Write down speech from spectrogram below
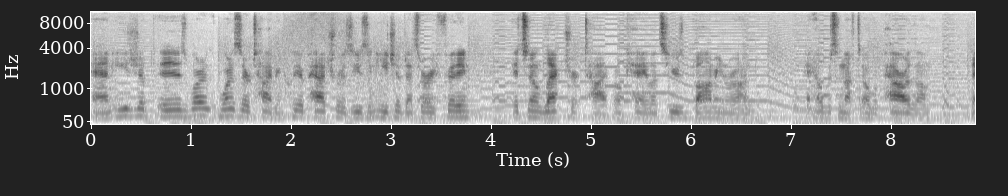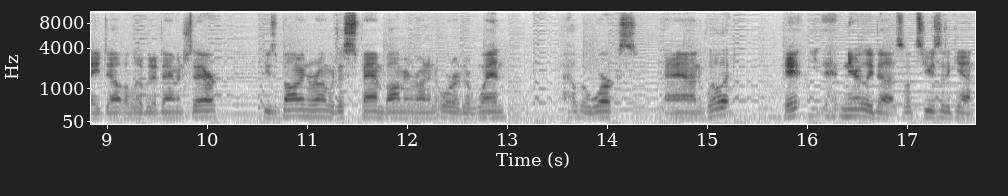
And Egypt is, what, what is their typing? Cleopatra is using Egypt, that's very fitting. It's an electric type. Okay, let's use Bombing Run and hope it's enough to overpower them. They dealt a little bit of damage there. Use Bombing Run, we'll just spam Bombing Run in order to win. I hope it works. And will it? It, it nearly does. Let's use it again.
